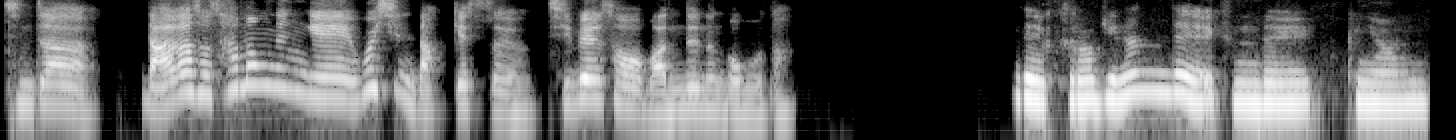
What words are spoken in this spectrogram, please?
진짜 나가서 사 먹는 게 훨씬 낫겠어요. 집에서 만드는 것보다. 네, 그러긴 한데, 근데 그냥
